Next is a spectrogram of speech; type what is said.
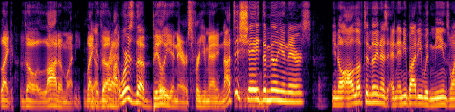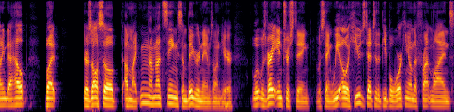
like the lot of money, like Yeah. the Right. uh, where's the billionaires for humanity? Not to shade the millionaires, you know, all love to millionaires and anybody with means wanting to help, but there's also I'm like mm, I'm not seeing some bigger names on here. What was very interesting was saying we owe a huge debt to the people working on the front lines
